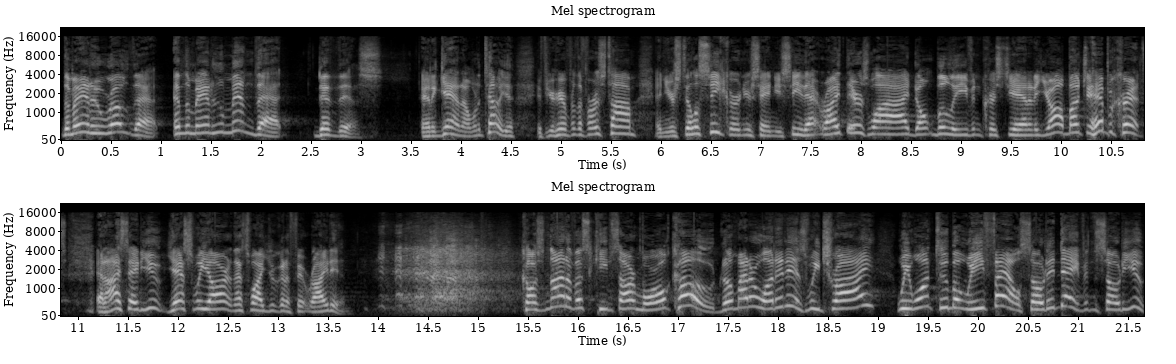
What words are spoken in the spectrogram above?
The man who wrote that and the man who meant that did this. And again, I want to tell you, if you're here for the first time and you're still a seeker and you're saying, you see, that right there's why I don't believe in Christianity. You're all a bunch of hypocrites. And I say to you, yes, we are, and that's why you're going to fit right in. Because none of us keeps our moral code, no matter what it is. We try, we want to, but we fail. So did David, and so do you.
